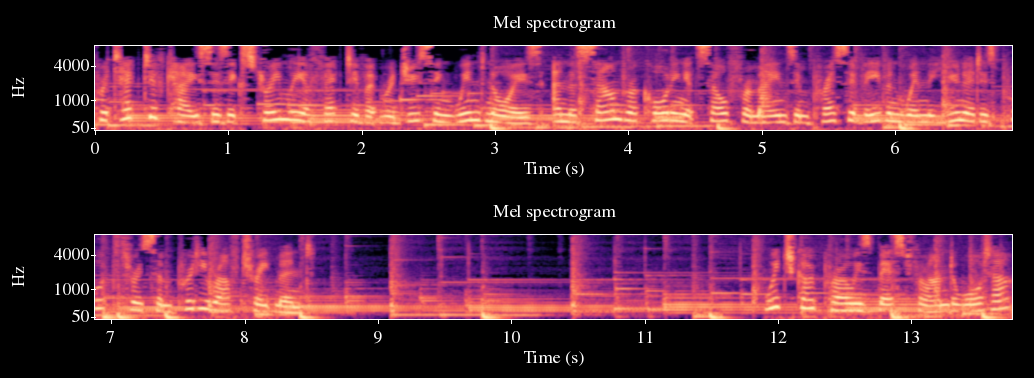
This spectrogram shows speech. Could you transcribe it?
protective case is extremely effective at reducing wind noise, and the sound recording itself remains impressive even when the unit is put through some pretty rough treatment. Which GoPro is best for underwater?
